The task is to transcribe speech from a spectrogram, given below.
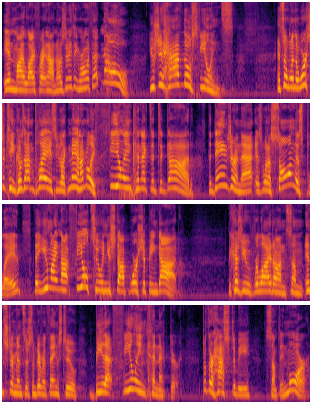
in my life right now. Now, is there anything wrong with that? No. You should have those feelings. And so, when the worship team comes out and plays, and you're like, man, I'm really feeling connected to God. The danger in that is when a song is played that you might not feel to and you stop worshiping God because you've relied on some instruments or some different things to be that feeling connector. But there has to be something more.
